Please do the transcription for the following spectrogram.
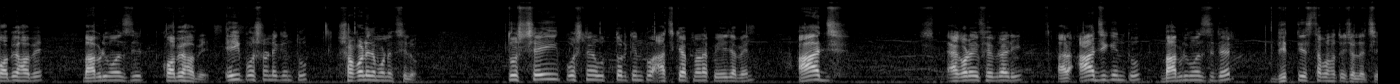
কবে হবে বাবরি মসজিদ কবে হবে? এই প্রশ্নটা কিন্তু সকলের মনে ছিল। তো সেই প্রশ্নের উত্তর কিন্তু আজকে আপনারা পেয়ে যাবেন। আজ এগারোই ফেব্রুয়ারি আর আজ কিন্তু বাবরি মসজিদের ভিত্তি স্থাপন হতে চলেছে।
